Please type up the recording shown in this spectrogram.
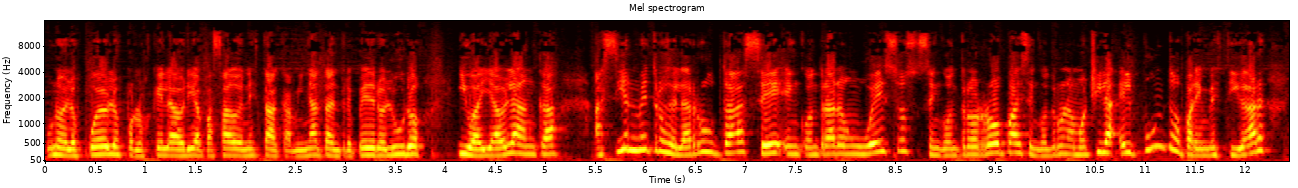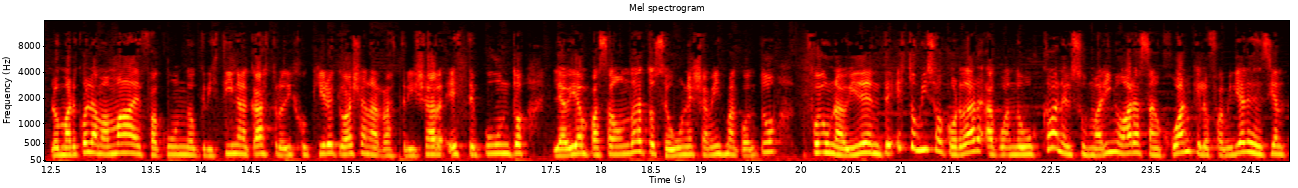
uno de los pueblos por los que él habría pasado en esta caminata entre Pedro Luro y Bahía Blanca. A 100 metros de la ruta se encontraron huesos, se encontró ropa y se encontró una mochila. El punto para investigar lo marcó la mamá de Facundo, Cristina Castro, dijo quiero que vayan a rastrillar este punto. Le habían pasado un dato, según ella misma contó, fue un evidente. Esto me hizo acordar a cuando buscaban el submarino Ara San Juan, que los familiares decían,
